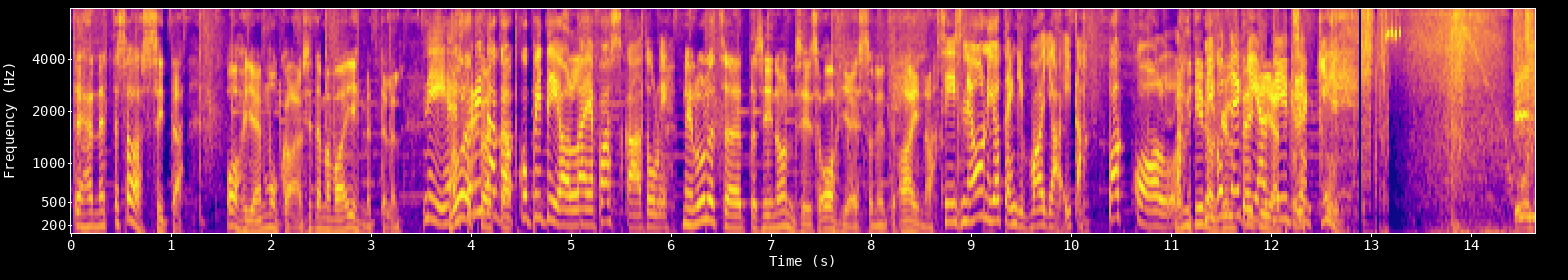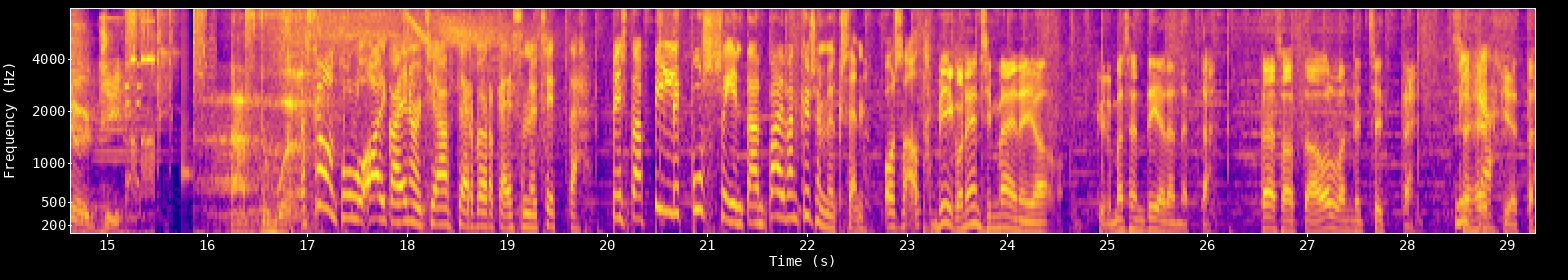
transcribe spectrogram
tehän ette saa sitä ohjeen mukaan. Sitä mä vaan ihmettelen. Niin, että Luuletko, Britakakku piti olla ja paskaa tuli. Niin luulet sä, että siinä on siis ohjeissa nyt aina? Siis ne on jotenkin vajaita. Pakko olla. No niin on kuin tekijät tekijätkin. itsekin. Energy. After work. Se on tullut aika Energy After Workeissa nyt sitten. Pistää pillit pussiin tämän päivän kysymyksen osalta. Viikon ensimmäinen ja kyllä mä sen tiedän, että tää saattaa olla nyt sitten se Mikä? hetki, että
